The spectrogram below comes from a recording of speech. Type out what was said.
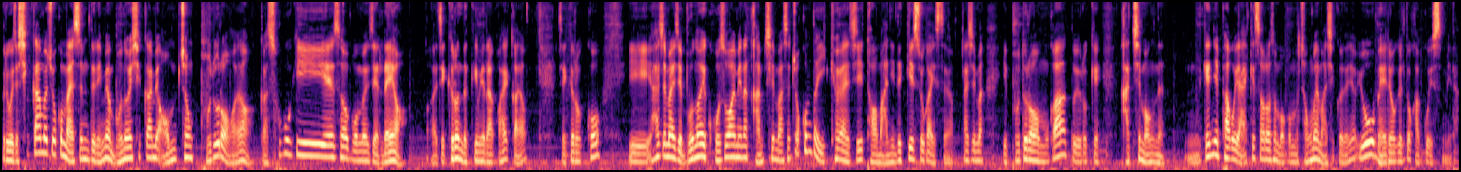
그리고 이제 식감을 조금 말씀드리면 문어의 식감이 엄청 부드러워요. 그러니까 소고기에서 보면 이제 레어 어, 이제 그런 느낌이라고 할까요? 이제 그렇고 이 하지만 이제 문어의 고소함이나 감칠맛은 조금 더 익혀야지 더 많이 느낄 수가 있어요. 하지만 이 부드러움과 또 이렇게 같이 먹는 음, 깻잎하고 얇게 썰어서 먹으면 정말 맛있거든요. 요 매력을 또 갖고 있습니다.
